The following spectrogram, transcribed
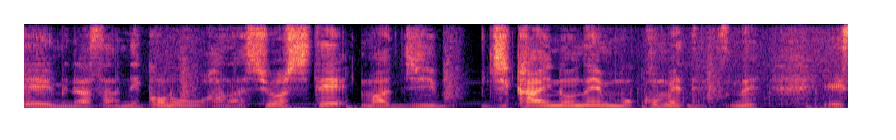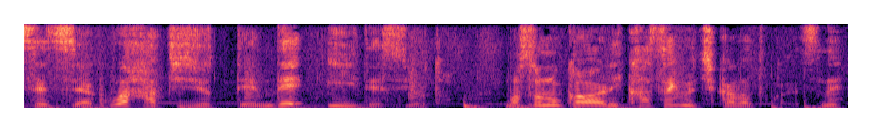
えー、皆さんにこのお話をして、まあ、自戒の念も込めてですね、えー、節約は80点でいいですよと、まあ、その代わり稼ぐ力とかですね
